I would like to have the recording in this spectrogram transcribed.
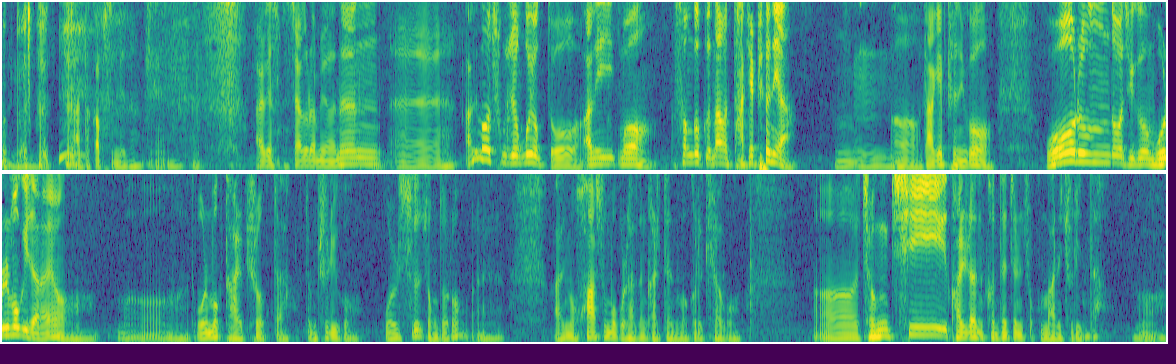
음, 안타깝습니다. 예. 알겠습니다. 자, 그러면은, 에, 아니, 뭐, 청정구역도, 아니, 뭐, 선거 끝나면 다 개편이야. 음. 어, 다 개편이고, 월음도 지금 월목이잖아요. 뭐, 월목 다 할 필요 없다. 좀 줄이고, 월수 정도로. 예. 아니면 화수목을 하든 갈든 뭐 그렇게 하고, 어, 정치 관련 컨텐츠는 조금 많이 줄인다. 어,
